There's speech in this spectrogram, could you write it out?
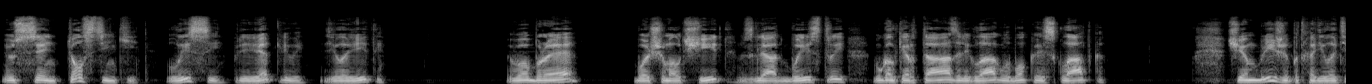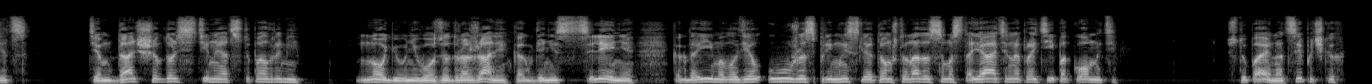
Мюссень толстенький, лысый, приветливый, деловитый. Вобре больше молчит, взгляд быстрый, в уголке рта залегла глубокая складка. Чем ближе подходил отец, тем дальше вдоль стены отступал Рами. Ноги у него задрожали, как в день исцеления, когда им овладел ужас при мысли о том, что надо самостоятельно пройти по комнате. Ступая на цыпочках,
